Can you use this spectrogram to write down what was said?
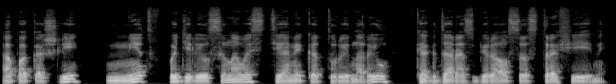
А пока шли, Мед поделился новостями, которые нарыл, когда разбирался с трофеями.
